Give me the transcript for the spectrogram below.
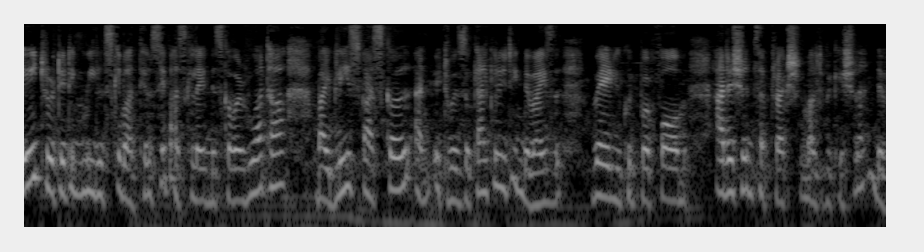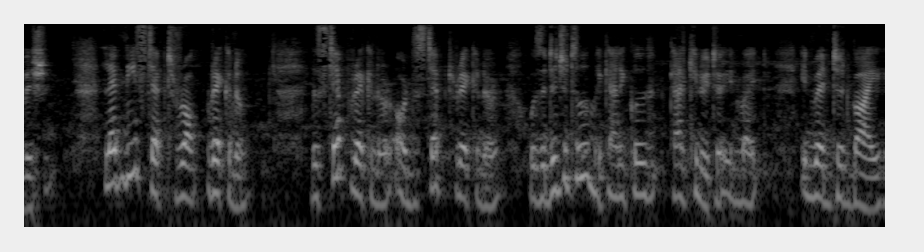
Eight rotating wheels ke madhyam se Pascaline discover hua tha by Blaise Pascal and it was a calculating device where you could perform addition, subtraction, multiplication and division. Leibniz step reckoner. The step reckoner or the stepped reckoner was a digital mechanical calculator invite, invented by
